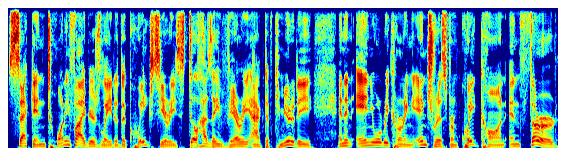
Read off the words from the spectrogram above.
Second, 25 years later, the Quake series still has a very active community and an annual recurring interest from QuakeCon. And third,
